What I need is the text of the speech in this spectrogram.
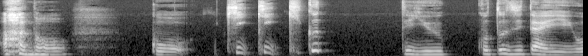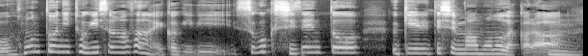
あのこうきき聞くっていうこと自体を本当に研ぎ澄まさない限りすごく自然と受け入れてしまうものだから、うん。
